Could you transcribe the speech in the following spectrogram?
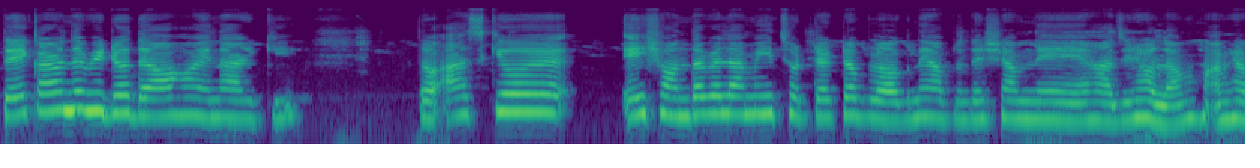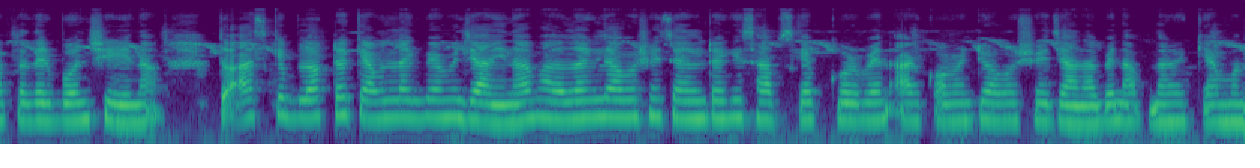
তো এই কারণে ভিডিও দেওয়া হয় না আর কি। তো আজকেও এই সন্ধ্যাবেলা আমি ছোট্ট একটা ব্লগ নিয়ে আপনাদের সামনে হাজির হলাম। আমি আপনাদের বোন শিরিনা। তো আজকে ব্লগটা কেমন লাগবে আমি জানি না। ভালো লাগলে অবশ্যই চ্যানেলটাকে সাবস্ক্রাইব করবেন আর কমেন্টে অবশ্যই জানাবেন আপনারা কেমন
